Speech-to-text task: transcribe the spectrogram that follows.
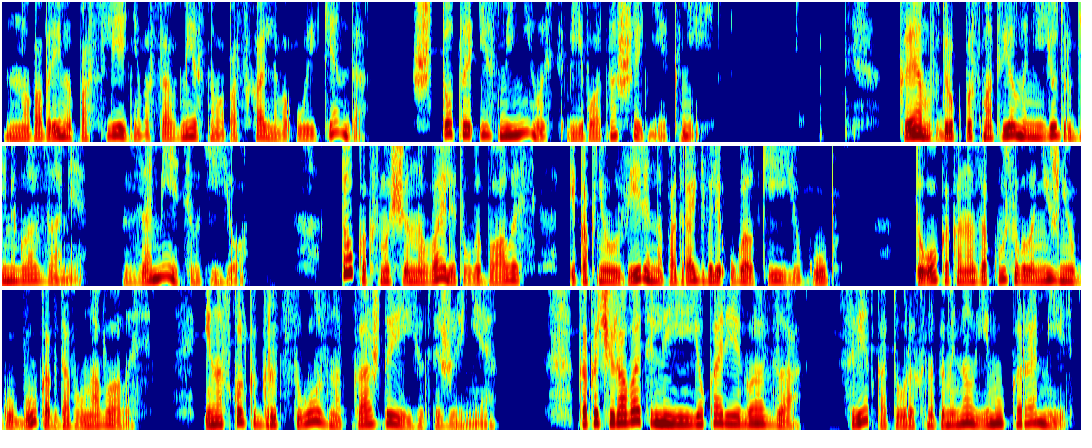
Но во время последнего совместного пасхального уикенда что-то изменилось в его отношении к ней. Кэм вдруг посмотрел на нее другими глазами, заметил ее. То, как смущенно Вайлет улыбалась, и как неуверенно подрагивали уголки ее губ, то, как она закусывала нижнюю губу, когда волновалась, и насколько грациозно каждое ее движение. Как очаровательны ее карие глаза, цвет которых напоминал ему карамель,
